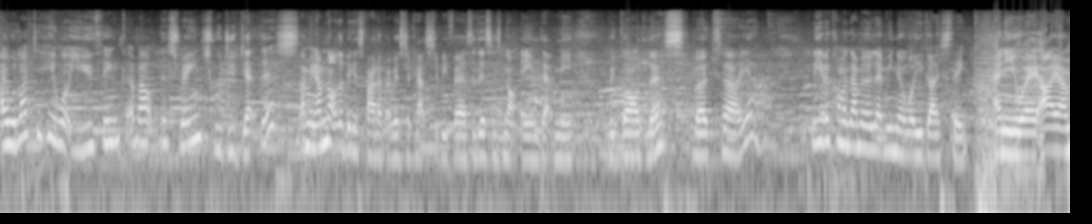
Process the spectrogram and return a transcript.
I would like to hear what you think about this range. Would you get this? I mean, I'm not the biggest fan of Aristocats, to be fair, so this is not aimed at me regardless. But uh, yeah, leave a comment down below let me know what you guys think. Anyway, I am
